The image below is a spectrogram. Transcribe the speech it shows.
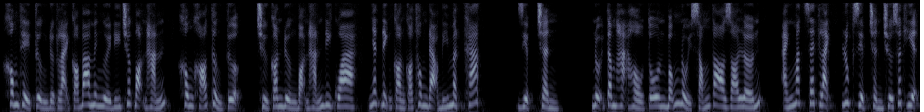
không thể tưởng được lại có 30 người đi trước bọn hắn, không khó tưởng tượng, trừ con đường bọn hắn đi qua, nhất định còn có thông đạo bí mật khác. Diệp Trần. Nội tâm Hạ Hầu Tôn bỗng nổi sóng to gió lớn, ánh mắt rét lạnh, lúc Diệp Trần chưa xuất hiện,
